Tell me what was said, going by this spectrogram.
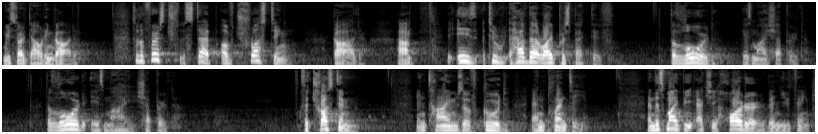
We start doubting God. So the first step of trusting God um, is to have that right perspective. The Lord is my shepherd. The Lord is my shepherd. So trust Him in times of good and plenty. And this might be actually harder than you think.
